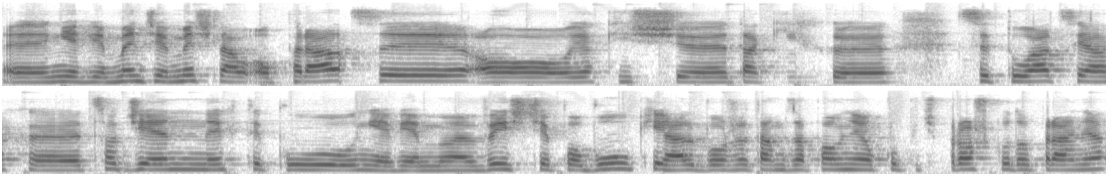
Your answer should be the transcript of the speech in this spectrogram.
E, nie wiem, będzie myślał o pracy, o jakichś e, takich e, sytuacjach codziennych, typu, nie wiem, wyjście po bułki albo że tam zapomniał kupić proszku do prania.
